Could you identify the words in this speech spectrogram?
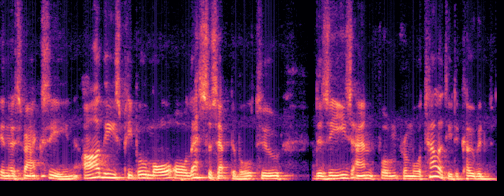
in this vaccine. Are these people more or less susceptible to disease and from, from mortality to COVID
